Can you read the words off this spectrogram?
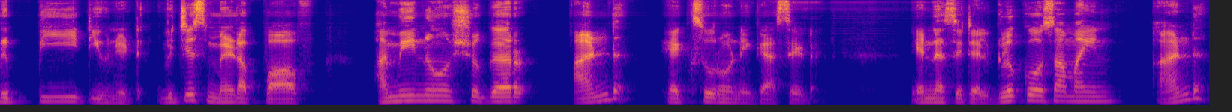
repeat unit, which is made up of amino sugar and hexuronic acid, N-acetyl glucosamine and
